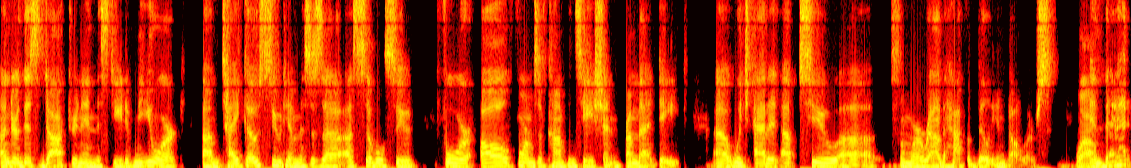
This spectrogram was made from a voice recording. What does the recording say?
under this doctrine in the state of New York, um, Tyco sued him. This is a, a civil suit for all forms of compensation from that date, uh, which added up to uh, somewhere around a half a billion dollars. Wow. And that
